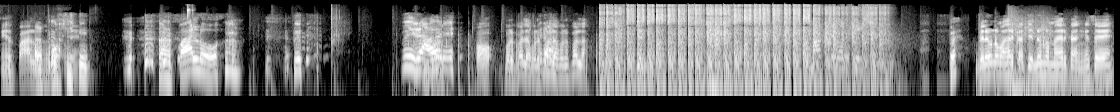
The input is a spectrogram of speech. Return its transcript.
En el palo. El poste. ¡Al palo! Mira, a ver. Oh, por espalda, por espalda, por espalda. Marked a location. Viene uno más cerca, tiene uno más cerca en ese.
